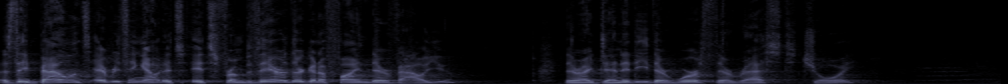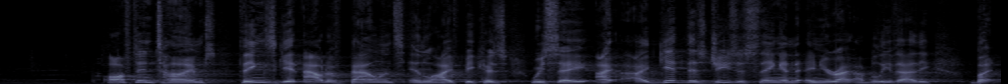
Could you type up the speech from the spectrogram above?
as they balance everything out, it's, it's from there they're going to find their value, their identity, their worth, their rest, joy. Oftentimes, things get out of balance in life because we say, I, I get this Jesus thing, and, and you're right, I believe that, but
